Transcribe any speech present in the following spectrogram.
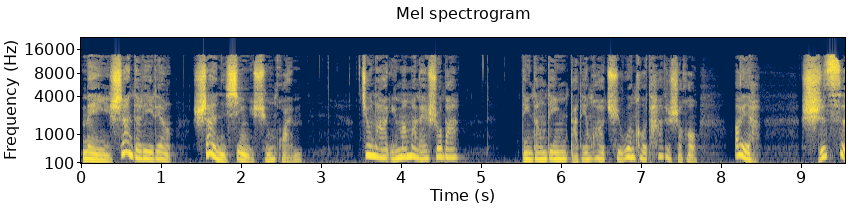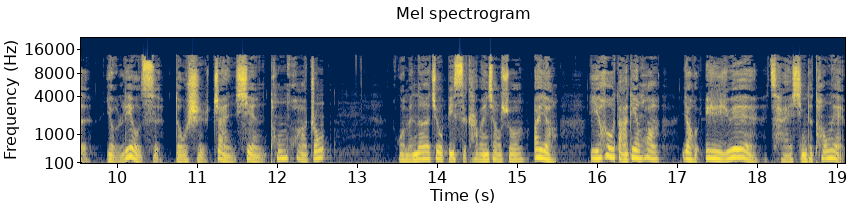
美善的力量善性循环。就拿于妈妈来说吧，叮当叮打电话去问候她的时候，哎呀，十次有六次都是占线通话中。我们呢就彼此开玩笑说：“哎呀，以后打电话要预约才行得通。”哎，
